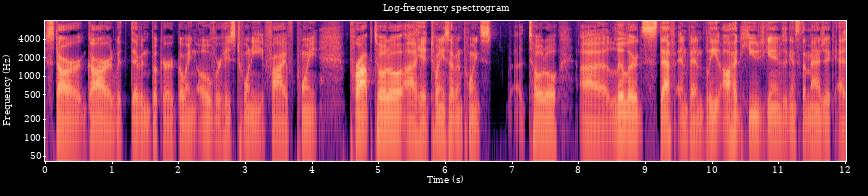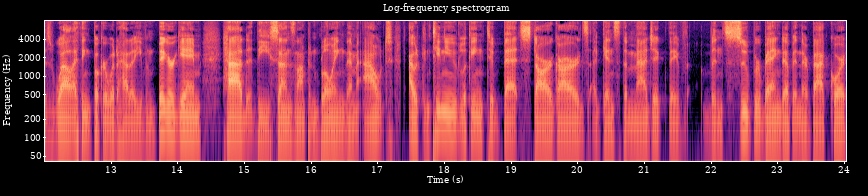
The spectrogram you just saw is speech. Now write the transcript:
star guard with Devin Booker going over his 25 point prop total. Uh, he had 27 points total. Uh, Lillard, Steph, and VanVleet all had huge games against the Magic as well. I think Booker would have had an even bigger game had the Suns not been blowing them out. I would continue looking to bet star guards against the Magic. They've been super banged up in their backcourt.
